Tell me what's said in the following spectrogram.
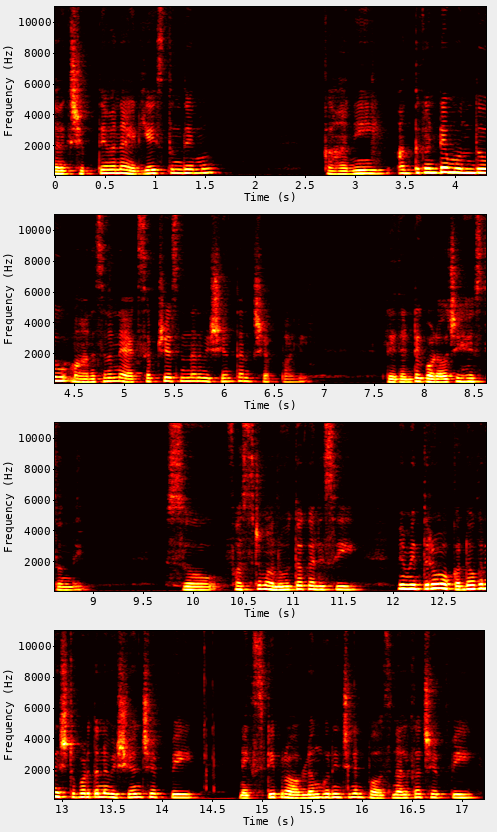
తనకి చెప్తే ఏమైనా ఐడియా ఇస్తుందేమో? కానీ అంతకంటే ముందు మానస నన్ను యాక్సెప్ట్ చేసిందనే విషయం తనకు చెప్పాలి. లేదంటే గొడవ చేసేస్తుంది. సో ఫస్ట్ మనువుతో కలిసి మేమిద్దరం ఒకరినొకరు ఇష్టపడుతున్న విషయం చెప్పి నెక్స్ట్ ఈ ప్రాబ్లం గురించి నేను పర్సనల్గా చెప్పి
